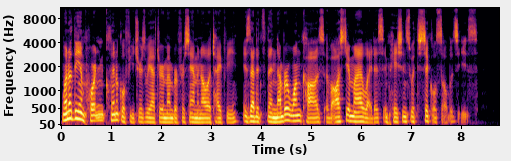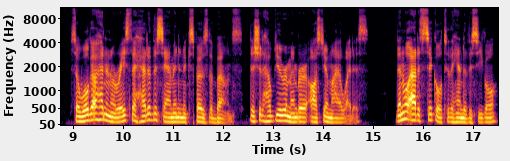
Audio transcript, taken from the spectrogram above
One of the important clinical features we have to remember for Salmonella typhi is that it's the number one cause of osteomyelitis in patients with sickle cell disease. So we'll go ahead and erase the head of the salmon and expose the bones. This should help you remember osteomyelitis. Then we'll add a sickle to the hand of the seagull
